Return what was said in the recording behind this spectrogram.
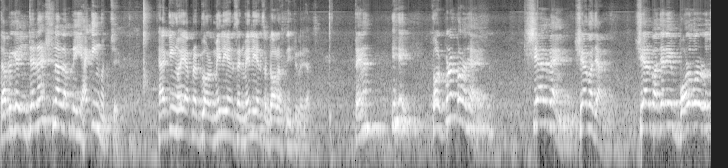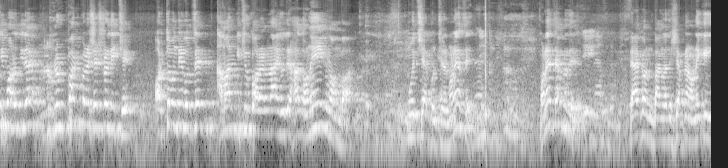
তারপরে কি ইন্টারন্যাশনাল আপনি হ্যাকিং হচ্ছে। হ্যাকিং হয়ে আপনার millions and millions of dollars নিয়ে চলে যাচ্ছে। তাই না? কল্পনা করা যায়। শেয়ার ব্যাংক, শেয়ার বাজার। শেয়ার বাজারে বড় বড় রথি মহারথীরা লুটপাট করে শেষ করে দিচ্ছে। অর্থমন্ত্রী বলছেন, আমার কিছু করার নাই, ওদের হাত অনেক লম্বা। মোহিত সাহেব বলছিলেন, মনে আছে? মনে আছে আপনাদের? এখন বাংলাদেশে আপনার অনেকেই,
